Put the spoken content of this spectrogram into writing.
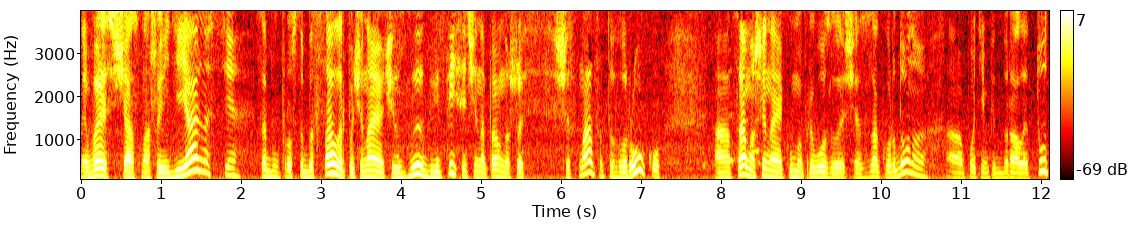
весь час нашої діяльності. Це був просто бестселер, починаючи з 2000, напевно, щось 16-го року. Це машина, яку ми привозили ще з-за кордону, а потім підбирали тут.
